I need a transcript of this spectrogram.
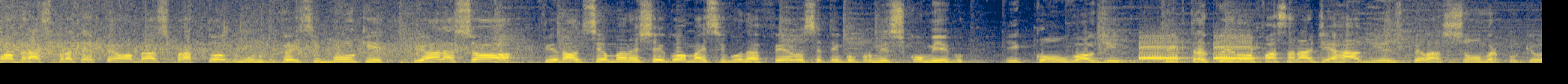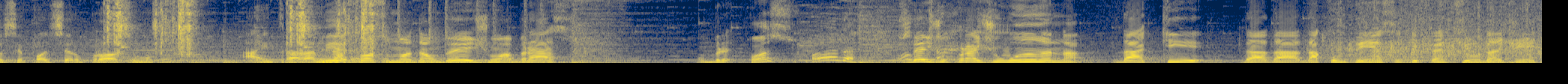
Um abraço para a Tefé, um abraço para todo mundo do Facebook. E olha só, final de semana chegou, mas segunda-feira você tem compromisso comigo e com o Valdir. Fique tranquilo, não faça nada de errado e ande pela sombra, porque você pode ser o próximo a entrar na mira. posso mandar um beijo, um abraço? Um bre... Posso? Manda. Beijo pra Joana, daqui da, da, da Compensa, aqui pertinho da gente.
